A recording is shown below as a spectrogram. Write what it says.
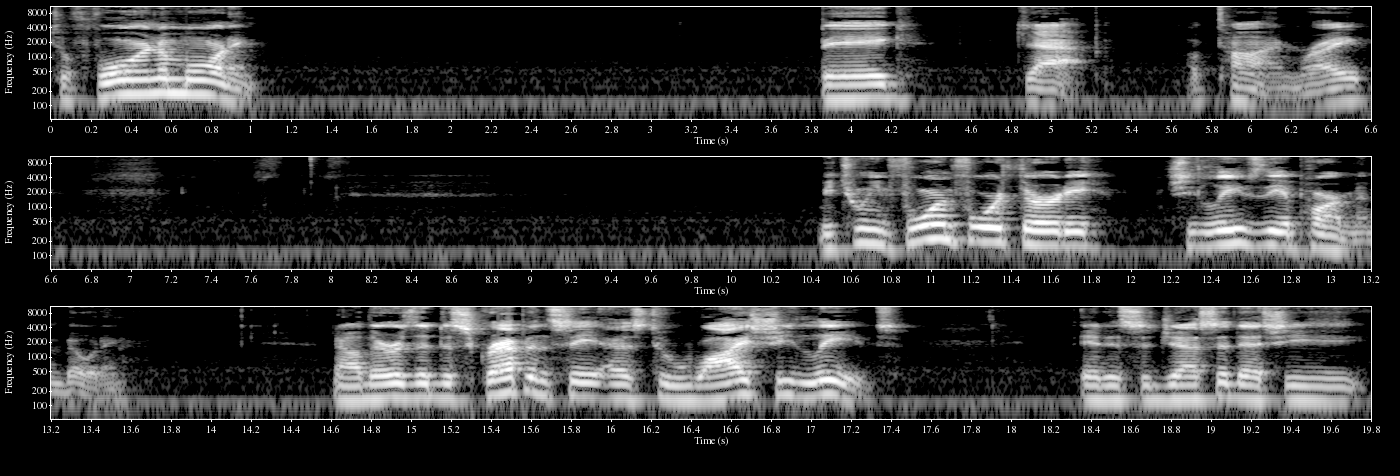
to 4 in the morning. Big gap of time, right? Between 4 and 4:30, she leaves the apartment building. Now there is a discrepancy as to why she leaves. It is suggested that she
